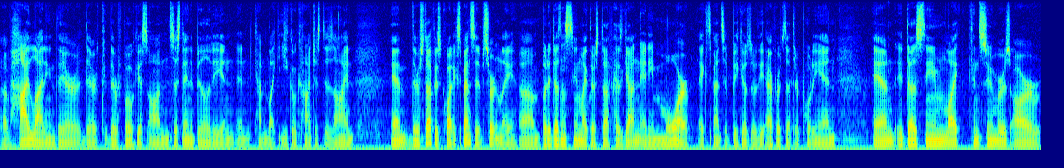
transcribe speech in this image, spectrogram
of highlighting their their their focus on sustainability and, and kind of like eco-conscious design. And their stuff is quite expensive, certainly, um, but it doesn't seem like their stuff has gotten any more expensive because of the efforts that they're putting in. And it does seem like consumers are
